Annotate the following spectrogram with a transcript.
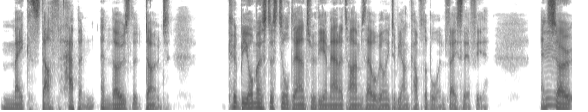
make stuff happen and those that don't could be almost distilled down to the amount of times they were willing to be uncomfortable and face their fear. And Mm. so,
